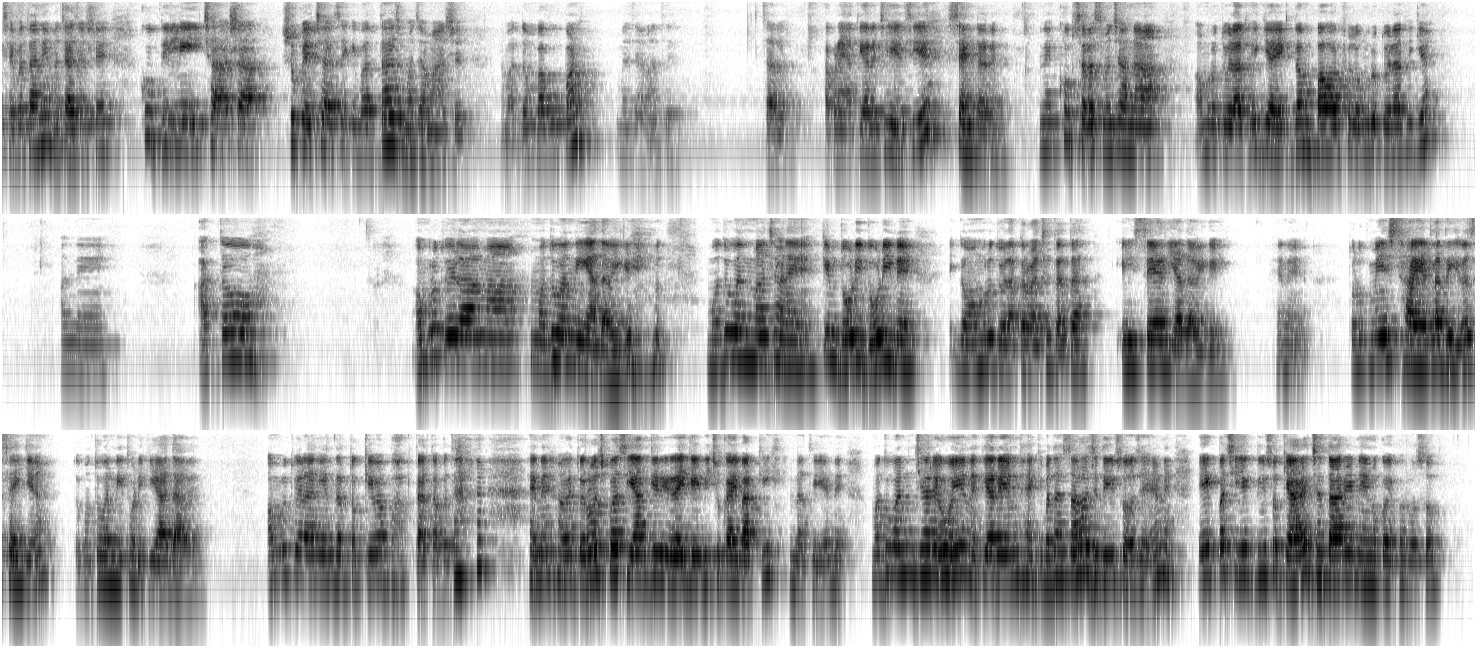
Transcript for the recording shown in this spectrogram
કેમ છે બધાને, મજા જ હશે. ખૂબ દિલની ઈચ્છા, આશા, શુભેચ્છા છે કે બધા જ મજામાં હશે. એમાં દમબાબુ પણ મજામાં છે. ચાલો, આપણે અત્યારે જઈએ છીએ સેન્ટરે. અને ખૂબ સરસ મજાના અમૃતવેળા થઈ ગયા, એકદમ પાવરફુલ અમૃતવેળા થઈ ગયા. અને આ તો અમૃતવેળામાં મધુવનની યાદ આવી ગઈ. મધુવનમાં જાણે કેમ દોડી દોડીને એકદમ અમૃતવેળા કરવા જતા હતા, એ શેર યાદ આવી ગઈ. એને થોડુંક મેચ થાય એટલા દિવસ થઈ ગયા, તો મધુવનની થોડીક યાદ આવે. અમૃતવેલાની અંદર તો કેવા ભાગતા હતા બધા. એને હવે તો રોજ બસ યાદગીરી રહી ગઈ, બીજું કાંઈ બાકી નથી એને મધુવન જ્યારે હોય ને, ત્યારે એમ થાય કે બધા સહજ દિવસો છે એને એક પછી એક દિવસો ક્યારે જતા રહે ને એનો કોઈ ભરોસો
